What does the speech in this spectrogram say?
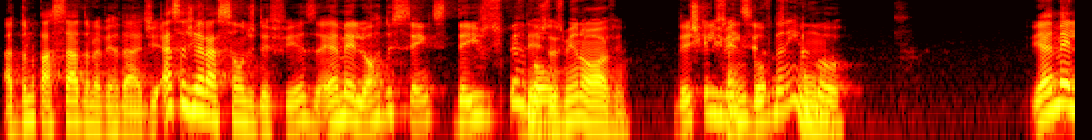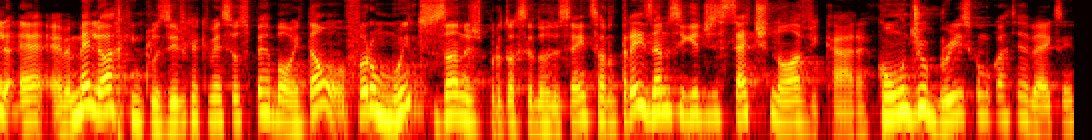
a do ano passado, na verdade, essa geração de defesa é a melhor dos Saints desde o Super Bowl. Desde 2009. Desde que eles Sem venceram o Super nenhuma. Bowl. E é melhor, é, é, melhor que, inclusive, que a que venceu o Super Bowl. Então, foram muitos anos pro torcedor do Saints, foram três anos seguidos de 7-9, cara, com o Drew Brees como quarterback. Você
